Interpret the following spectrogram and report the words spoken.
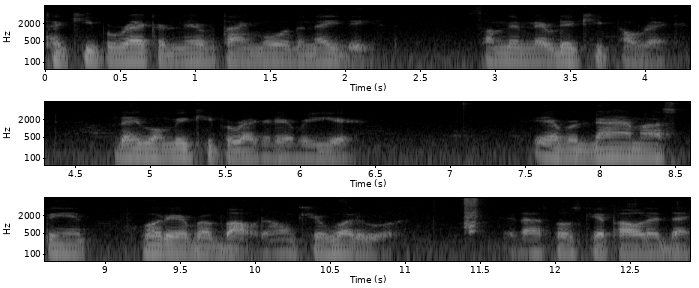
to keep a record and everything more than they did. Some of them never did keep no record. They want me to keep a record every year. Every dime I spent, whatever I bought, I don't care what it was. And I supposed to keep all that down.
